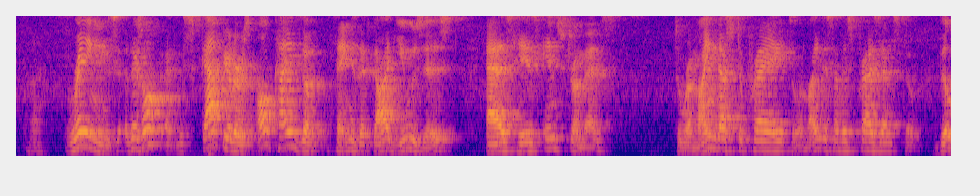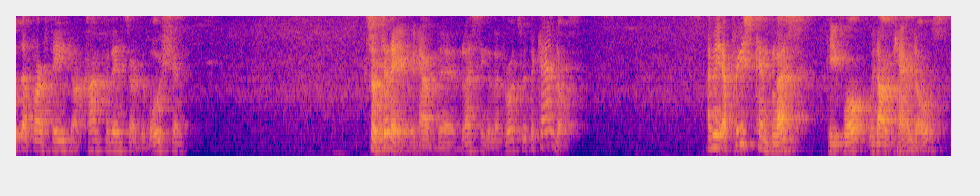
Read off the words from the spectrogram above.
rings. There's all scapulars, all kinds of things that God uses as His instruments to remind us to pray, to remind us of His presence, to build up our faith, our confidence, our devotion. So today we have the blessing of the throats with the candles. I mean, a priest can bless people without candles.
